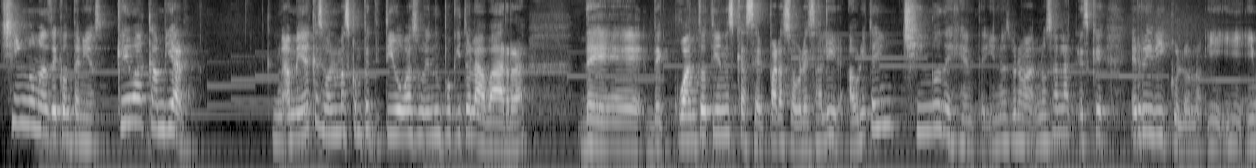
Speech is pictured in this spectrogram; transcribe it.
chingo más de contenidos. ¿Qué va a cambiar? A medida que se vuelve más competitivo va subiendo un poquito la barra de, cuánto tienes que hacer para sobresalir. Ahorita hay un chingo de gente y no es broma, no es que es ridículo ¿no? y,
